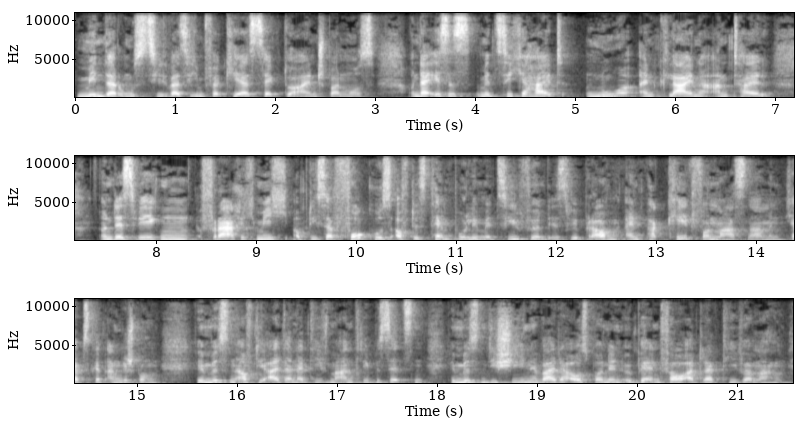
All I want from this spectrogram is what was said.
Gesamtminderungsziel, was ich im Verkehrssektor einsparen muss? Und da ist es mit Sicherheit nur ein kleiner Anteil. Und deswegen frage ich mich, ob dieser Fokus auf das Tempolimit zielführend ist. Wir brauchen ein Paket von Maßnahmen. Ich habe es gerade angesprochen. Wir müssen auf die alternativen Antriebe setzen. Wir müssen die Schiene weiter ausbauen, den ÖPNV attraktiver machen.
